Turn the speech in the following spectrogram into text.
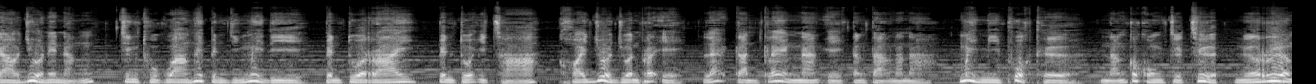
ดาวยั่วในหนังจึงถูกวางให้เป็นหญิงไม่ดี เป็นตัวร้าย เป็นตัวอิจฉา คอยยั่วยวนพระเอก และกันแกล้งนางเอกต่างๆ นานา ไม่มีพวกเธอ หนังก็คงจืดชืด เนื้อเรื่อง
